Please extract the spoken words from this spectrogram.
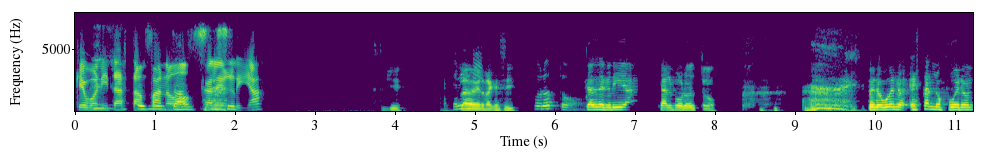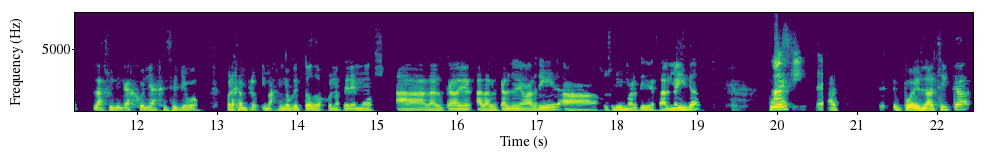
Qué bonita estampa, ¿no? Qué alegría. Sí, la verdad que sí. Poroto. Qué alegría, qué alboroto. Pero bueno, estas no fueron las únicas coñas que se llevó. Por ejemplo, imagino que todos conoceremos al alcalde, al alcalde de Madrid, a José Luis Martínez Almeida. Pues, ah, sí. la, pues la chica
